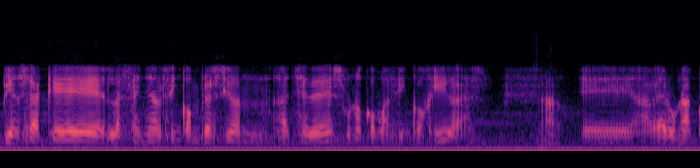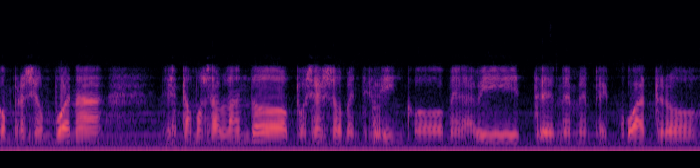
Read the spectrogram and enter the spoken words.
piensa que la señal sin compresión HD es 1,5 gigas. Claro. Eh, a ver, una compresión buena, estamos hablando, pues eso, 25 megabit en MP4,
